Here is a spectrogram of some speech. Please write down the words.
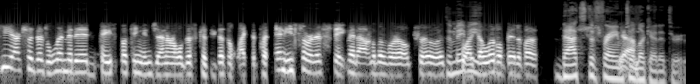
He actually does limited Facebooking in general, just because he doesn't like to put any sort of statement out into the world. So it's So like a little bit of a. That's the frame Yeah. to look at it through.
